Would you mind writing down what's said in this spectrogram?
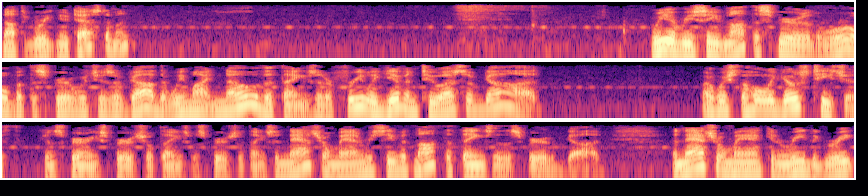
not the Greek New Testament. We have received not the Spirit of the world, but the Spirit which is of God, that we might know the things that are freely given to us of God, by which the Holy Ghost teacheth, conspiring spiritual things with spiritual things. The natural man receiveth not the things of the Spirit of God. The natural man can read the Greek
